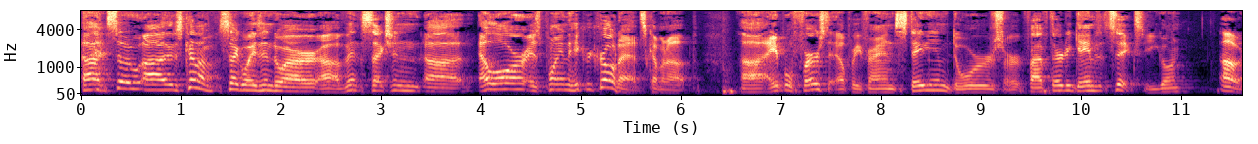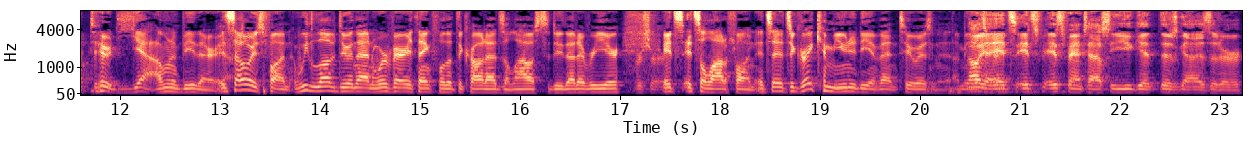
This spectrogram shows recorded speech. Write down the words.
uh, so uh, this kind of segues into our uh, event section. Uh, LR is playing the Hickory Crawdads coming up uh, April first at LP Frans Stadium. Doors are five thirty. Games at six. Are you going? Oh, dude, yeah, I'm going to be there. It's always fun. We love doing that, and we're very thankful that the Crawdads allow us to do that every year. For sure. it's it's a lot of fun. It's it's a great community event too, isn't it? I mean, Oh yeah, go- it's it's it's fantastic. You get those guys that are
